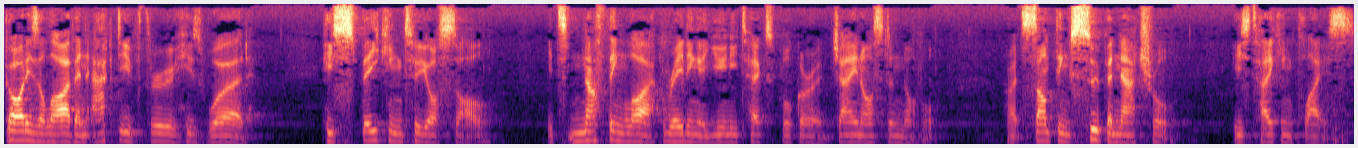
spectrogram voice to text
God is alive and active through His Word. He's speaking to your soul. It's nothing like reading a uni textbook or a Jane Austen novel. Right? Something supernatural is taking place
